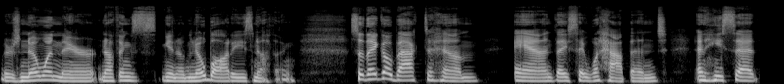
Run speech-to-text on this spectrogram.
There's no one there. Nothing's, you know, no bodies, nothing. So they go back to him and they say, What happened? And he said,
